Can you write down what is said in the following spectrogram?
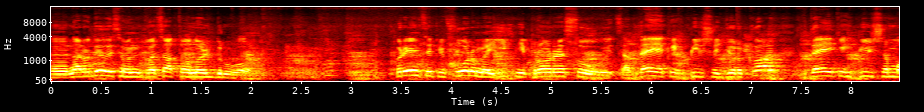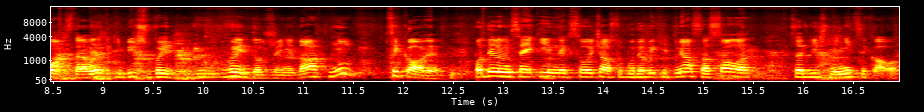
Е, Народилися вони 20.02. Принципі, форми їхні прорисовуються. В деяких більше дюрка, в деяких більше макстера. Вони такі більш вид, видовжені. Да? Ну, цікаві. Подивимося, який в них свого часу буде вихід м'яса, сала. Це більш мені цікаво.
